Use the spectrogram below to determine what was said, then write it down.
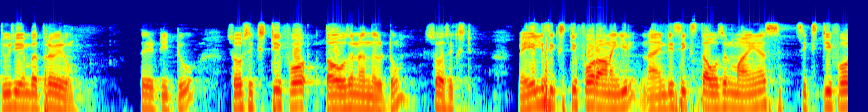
ടു ചെയ്യുമ്പോൾ എത്ര വരും? Thirty two so sixty four thousand എന്ന് കിട്ടും. So sixty male sixty four ആണെങ്കിൽ ninety six thousand minus sixty four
